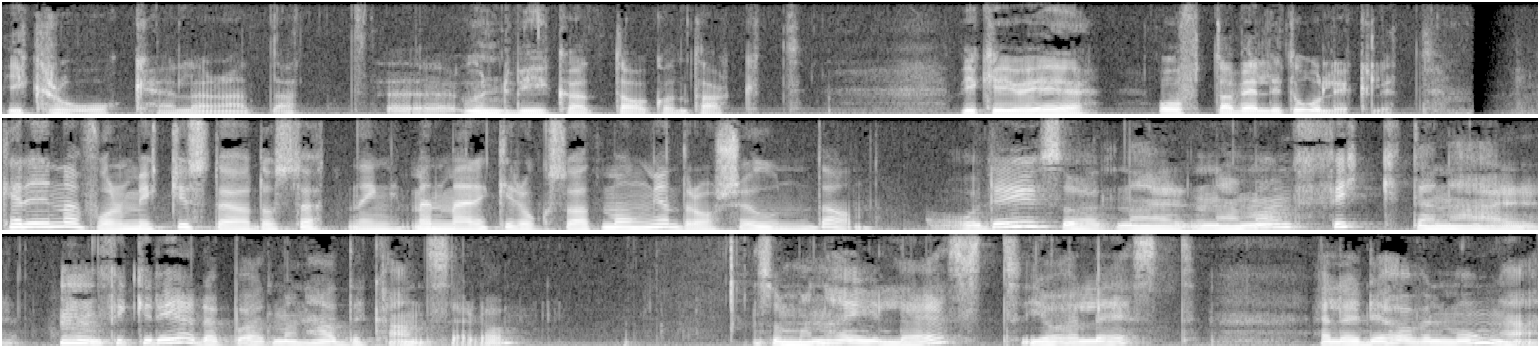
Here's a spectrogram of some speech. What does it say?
i krok eller att, att eh, undvika att ta kontakt. Vilket ju är ofta väldigt olyckligt. Karina får mycket stöd och stöttning men märker också att många drar sig undan. Och det är ju så att när, när man fick den här, fick reda på att man hade cancer då. Så man har ju läst, jag har läst, eller det har väl många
